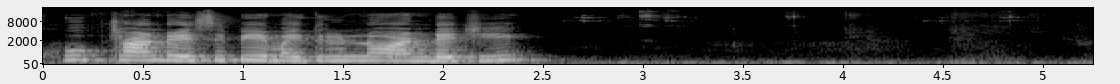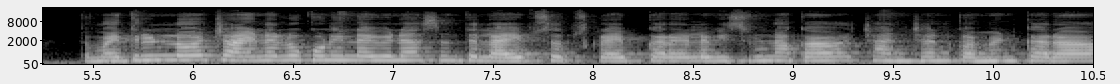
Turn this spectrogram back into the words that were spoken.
खूप छान रेसिपी आहे मैत्रिणींनो अंड्याची. तर मैत्रिणींनो चॅनल कोणी नवीन असेल तर लाईव्ह सबस्क्राईब करायला विसरू नका. छान छान कमेंट करा.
